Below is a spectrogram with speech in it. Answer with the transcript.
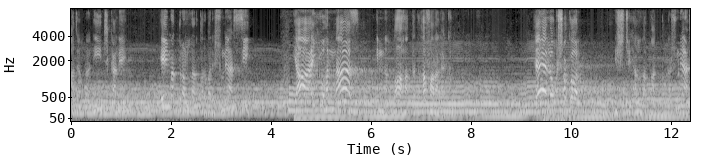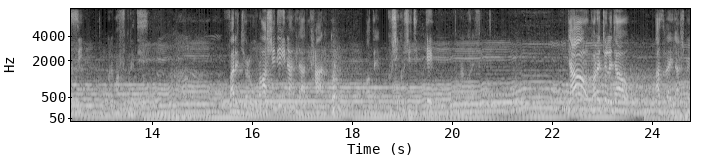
আজ আমরা নিজ কানে এইমাত্র আল্লাহর দরবারে শুনে আসছি হে লোক সকল, নিশ্চয়ই আল্লাহ পাক আমরা শুনে আসছি, তোমরা মাফ করে দিছি। ফারজিউ রাশিদিনা ইলা রিহালিকুম, অতএব খুশি খুশি চিত্তে তোমরা ঘরে ফিরে যাও। যাও, ঘরে চলে যাও। আজরাইল আসবে।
